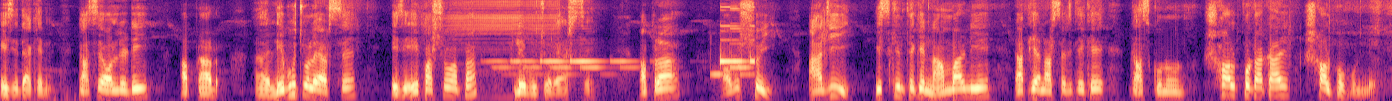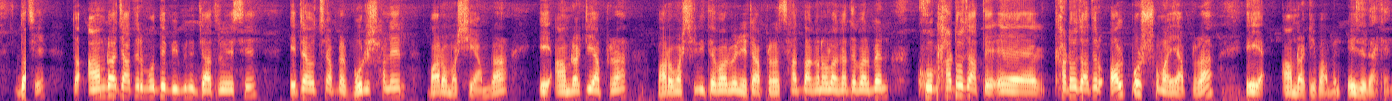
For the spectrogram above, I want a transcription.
এই যে দেখেন, গাছে অলরেডি আপনার লেবু চলে আসছে। এই যে, এই পাশেও আপনার লেবু চলে আসছে। আপনারা অবশ্যই আজই স্ক্রিন থেকে নাম্বার নিয়ে রাফিয়া নার্সারি থেকে গাছ কিনুন স্বল্প টাকায়, স্বল্প মূল্যে। তো আমরা জাতের মধ্যে বিভিন্ন জাত রয়েছে। এটা হচ্ছে আপনার বরিশালের বারো মাসি আমরা। এই আমরাটি আপনারা বারো মাসি নিতে পারবেন, এটা আপনারা ছাদ বাগানও লাগাতে পারবেন। খুব খাটো জাতের খাটো জাতের অল্প সময়ে আপনারা এই আমরাটি পাবেন। এই যে দেখেন,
